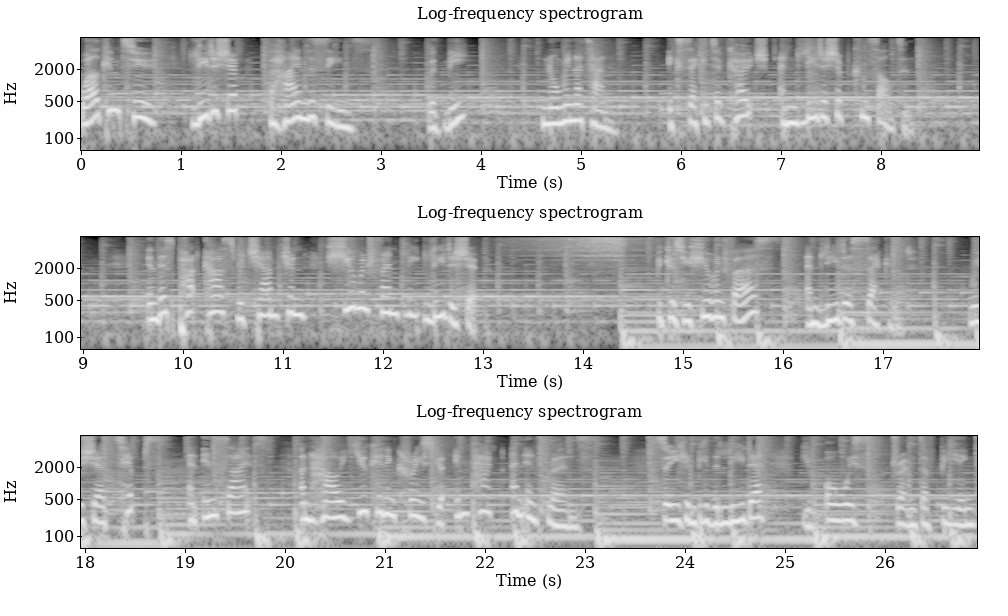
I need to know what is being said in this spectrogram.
Welcome to Leadership Behind the Scenes with me, Nomi Natan, executive coach and leadership consultant. In this podcast, we champion human friendly leadership because you're human first and leader second. We share tips and insights on how you can increase your impact and influence so you can be the leader you've always dreamt of being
